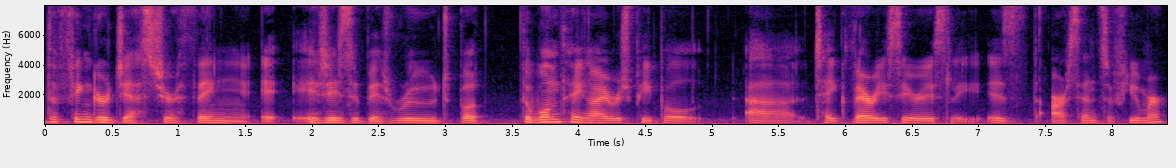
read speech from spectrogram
the finger gesture thing it, it is a bit rude but the one thing irish people uh, take very seriously is our sense of humor.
